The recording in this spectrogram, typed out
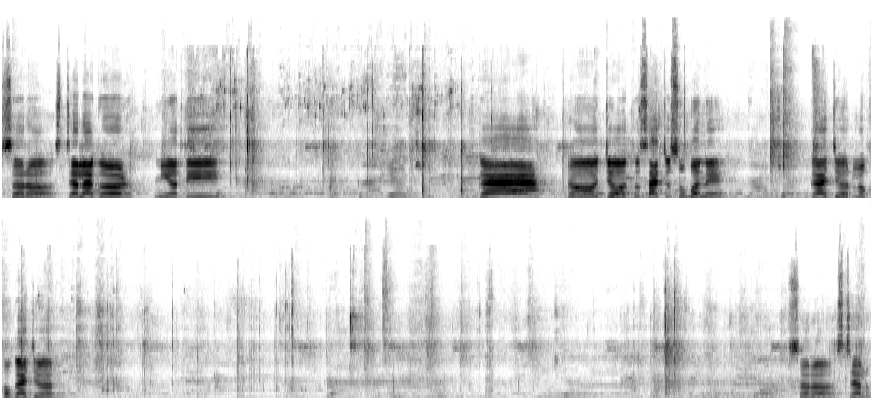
સરસ. ચાલ આગળ. નિયતિ. ગા ર જ તો સાચું શું બને? ગાજર. લખો ગાજર. સરસ, ચાલો.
